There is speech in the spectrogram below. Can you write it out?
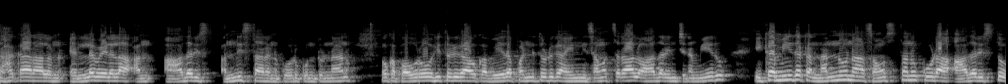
సహకారాలను ఎల్లవేళలా ఆదరి అందిస్తారని కోరుకుంటున్నాను. ఒక పౌరోహితుడిగా ఒక వేద పండితుడిగా ఇన్ని సంవత్సరాలు ఆదరించిన మీరు ఇక మీదట నన్ను నా సంస్థను కూడా ఆదరిస్తూ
